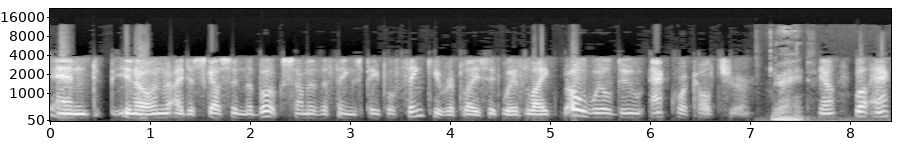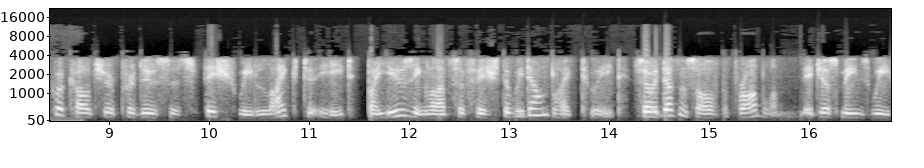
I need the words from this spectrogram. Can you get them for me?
And, you know, and I discuss in the book some of the things people think you replace it with, like, oh, we'll do aquaculture. Right. You know, well, aquaculture produces fish we like to eat by using lots of fish that we don't like to eat. So it doesn't solve the problem. It just means we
